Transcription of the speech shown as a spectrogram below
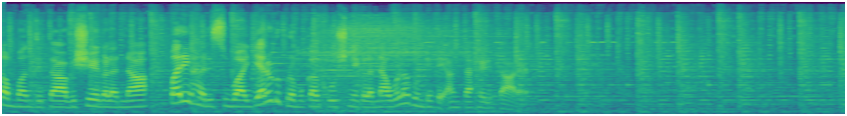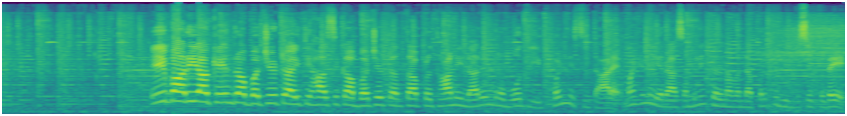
ಸಂಬಂಧಿತ ವಿಷಯಗಳನ್ನು ಪರಿಹರಿಸುವ ಎರಡು ಪ್ರಮುಖ ಘೋಷಣೆಗಳನ್ನು ಒಳಗೊಂಡಿದೆ ಅಂತ ಹೇಳಿದ್ದಾರೆ. ಈ ಬಾರಿಯ ಕೇಂದ್ರ ಬಜೆಟ್ ಐತಿಹಾಸಿಕ ಬಜೆಟ್ ಅಂತ ಪ್ರಧಾನಿ ನರೇಂದ್ರ ಮೋದಿ ಬಣ್ಣಿಸಿದ್ದಾರೆ. ಮಹಿಳೆಯರ ಸಬಲೀಕರಣವನ್ನು ಪ್ರತಿಬಿಂಬಿಸುತ್ತದೆ.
